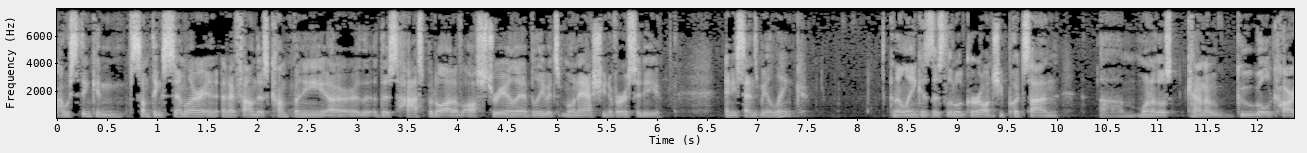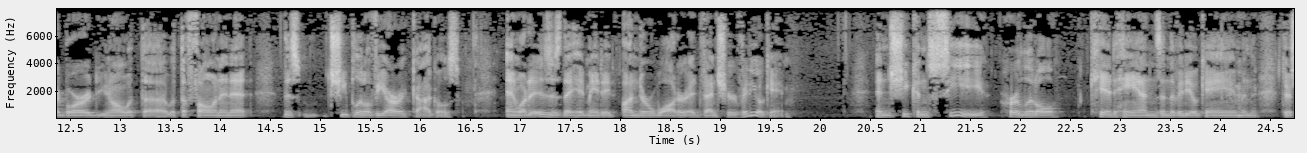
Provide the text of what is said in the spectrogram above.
I was thinking something similar, and, and I found this company, uh, this hospital out of Australia. I believe it's Monash University, and he sends me a link. And the link is this little girl, and she puts on um, one of those kind of Google cardboard, you know, with the with the phone in it, this cheap little VR goggles. And what it is is they had made an underwater adventure video game, and she can see her little kid hands in the video game, and there's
